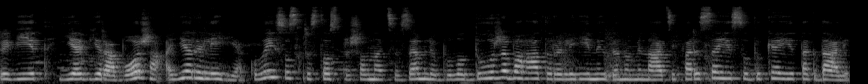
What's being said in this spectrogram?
Привіт! Є віра Божа, а є релігія. Коли Ісус Христос прийшов на цю землю, було дуже багато релігійних деномінацій, фарисеї, судукеї і так далі.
